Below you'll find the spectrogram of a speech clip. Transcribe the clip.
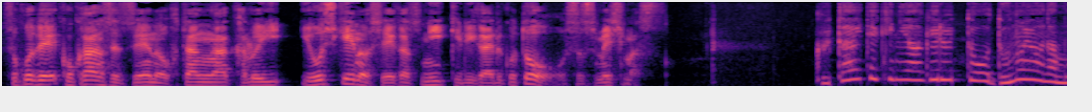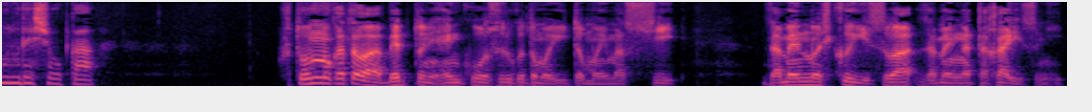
そこで股関節への負担が軽い洋式への生活に切り替えることをお勧めします。具体的に挙げるとどのようなものでしょうか？布団の方はベッドに変更することもいいと思いますし、座面の低い椅子は座面が高い椅子に、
